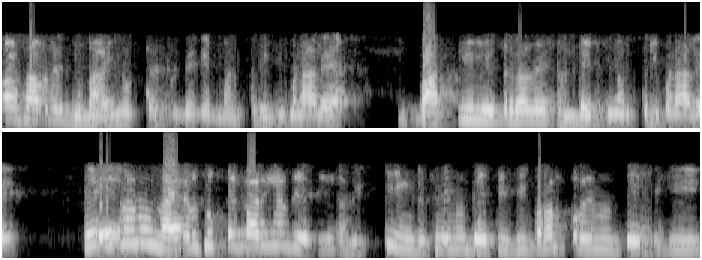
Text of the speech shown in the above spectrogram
ਬਾਦਲ ਸਾਹਿਬ ਨੇ ਜਮਾਈ ਨੂੰ ਟਿਕਟ ਦੇ ਕੇ ਮੰਤਰੀ ਵੀ ਬਣਾ ਲਿਆ। ਬਾਕੀ ਲੀਡਰਾਂ ਨੇ ਹੰਦੇ ਵੀ ਮੰਤਰੀ ਬਣਾ ਲਏ। ਤੇ ਇਹਨਾਂ ਨੂੰ ਨਾਇਬ ਸੂਬੇਦਾਰੀਆਂ ਦੇਤੀਆਂ ਸੀ ਢੀਂਡਸੇ ਨੂੰ ਦੇਤੀ ਸੀ ਬ੍ਰਹਮਪੁਰ ਨੂੰ ਦੇਤੀ ਸੀ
